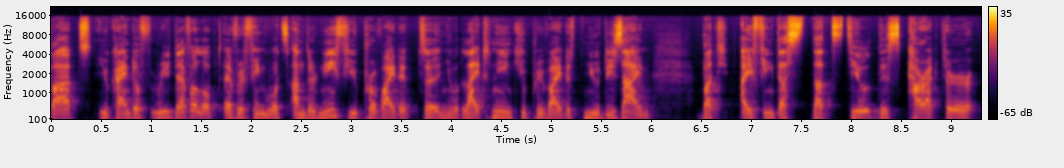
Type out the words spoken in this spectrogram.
but you kind of redeveloped everything what's underneath. You provided uh, new lighting, you provided new design, but I think that's that still this character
